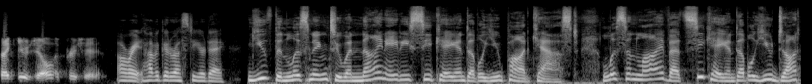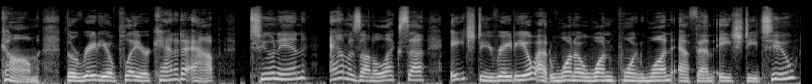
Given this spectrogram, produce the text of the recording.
Thank you, Jill. I appreciate it. All right. Have a good rest of your day. You've been listening to a 980 CKNW podcast. Listen live at cknw.com, the Radio Player Canada app, tune in, Amazon Alexa, HD Radio at 101.1 FM HD2,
